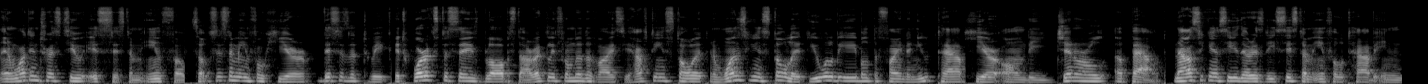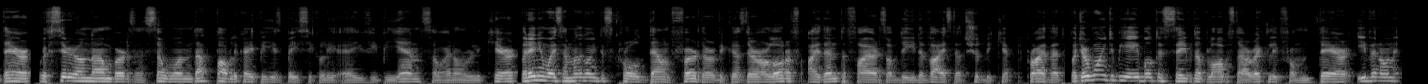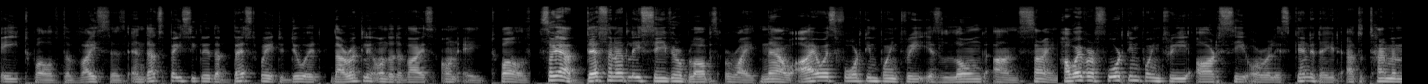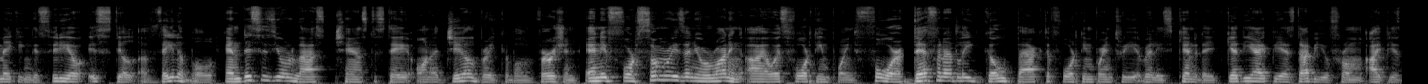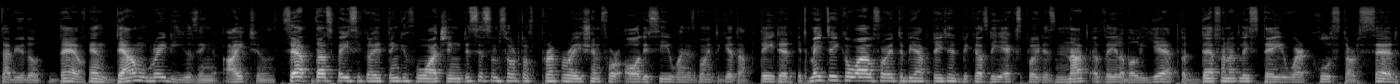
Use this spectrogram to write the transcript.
and what interests you is system info. So system info here, this is a tweak. It works to save blobs directly from the device, you have to install it, and once you install it, you will be able to find a new tab here on the general about. Now as you can see there is the system info tab in there with serial numbers and so on. That public IP is basically a VPN so I don't really care. But anyways I'm not going to scroll down further because there are a lot of identifiers of the device that should be kept private. But you're going to be able to save the blobs directly from there even on A12 devices and that's basically the best way to do it directly on the device on A12. So yeah definitely save your blobs right now. iOS 14.3 is long unsigned. However, 14.3 RC or release candidate at the time I'm making this video is still available and this is your last chance to stay on a jailbreakable version. And if for some reason you're running iOS 14.4, definitely go back to 14.3 release candidate. Get the IPSW from ipsw.dev and downgrade using iTunes. So yeah, that's basically it. Thank you for watching. This is some sort of preparation for Odyssey when it's going to get updated. It may take a while for it to be updated because the exploit is not available yet but definitely stay where Coolstar said,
